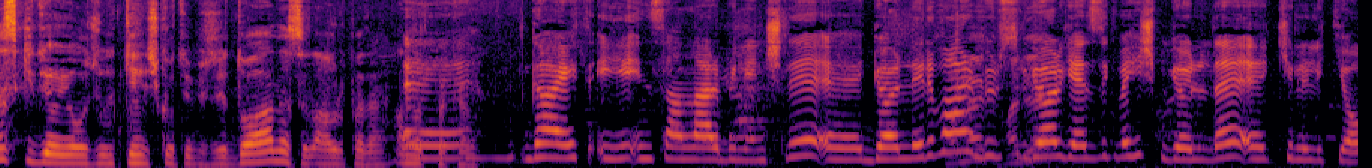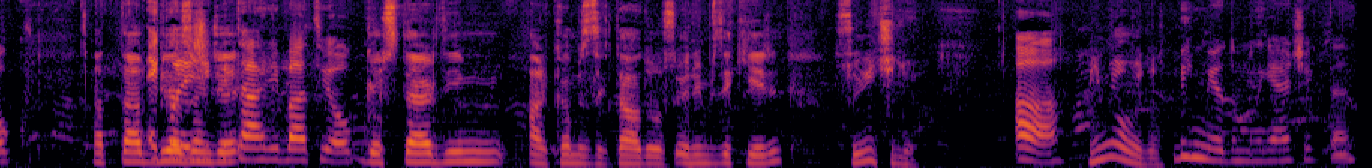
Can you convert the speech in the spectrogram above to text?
Nasıl gidiyor yolculuk genç otobüsü? Doğa nasıl Avrupa'da? Anlat Ee, bakalım. Gayet iyi, insanlar bilinçli. Ee, gölleri var, bir sürü göl gezdik ve hiçbir gölde e, kirlilik yok. Hatta biraz Ekolojik önce bir tahribat yok. gösterdiğim arkamızdaki daha doğrusu önümüzdeki yerin suyu içiliyor. Aa, Bilmiyor muydun? bilmiyordum bunu gerçekten.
